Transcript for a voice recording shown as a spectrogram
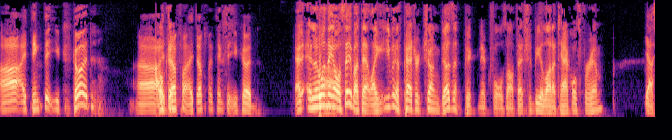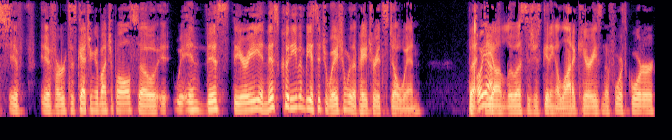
Uh, I think that you could. Uh, okay. I definitely, I definitely think that you could. And, and the one thing uh, I'll say about that, like even if Patrick Chung doesn't pick Nick Foles off, that should be a lot of tackles for him. Yes. If, if Ertz is catching a bunch of balls. So it, in this theory, and this could even be a situation where the Patriots still win, but oh, yeah. Dion Lewis is just getting a lot of carries in the fourth quarter.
